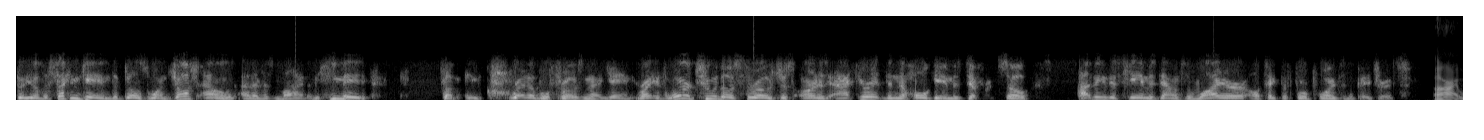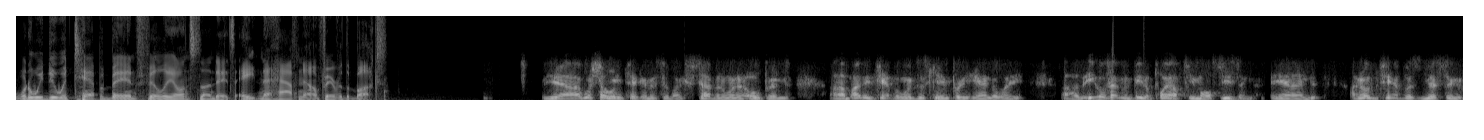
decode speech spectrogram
but you know, the second game, the Bills won. Josh Allen was out of his mind. I mean, he made some incredible throws in that game, right? If one or two of those throws just aren't as accurate, then the whole game is different. So I think this game is down to the wire. I'll take the four points in the Patriots. All right. What do we do with Tampa Bay and Philly on Sunday? It's eight and a half now in favor of the Bucks. Yeah, I wish I would have taken this at like seven when it opened. Um, I think Tampa wins this game pretty handily. Uh, the Eagles haven't beat a playoff team all season, and I know the Tampa's missing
